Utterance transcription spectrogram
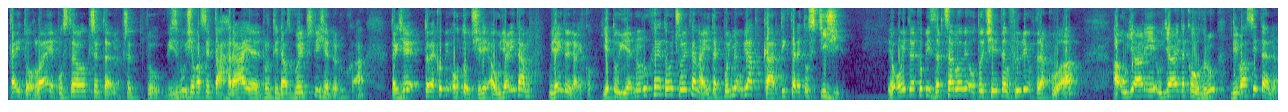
tady tohle je postavilo před, ten, před tu výzvu, že vlastně ta hra je pro ty Nazguly příliš jednoduchá, takže to jakoby otočili a udělali tam, udělali to jinak. Jako, je to jednoduché toho člověka najít, tak pojďme udělat karty, které to stiží. Jo, oni to jakoby zrcadlově otočili ten Fury of Dracula a udělali, udělali takovou hru, kdy vlastně ten,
